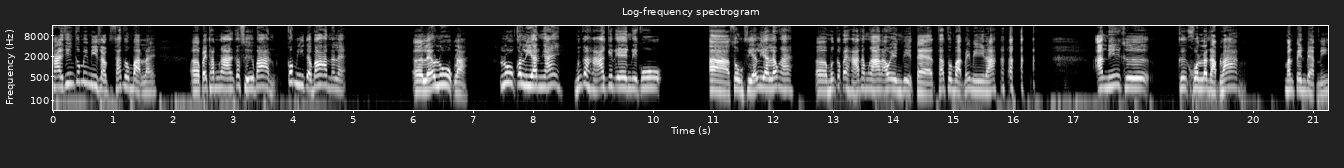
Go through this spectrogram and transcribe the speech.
ขายทิ้งก็ไม่มีทรัพย์สมบัติอะไร เออไปทำงานก็ซื้อบ้าน ก็มีแต่บ้านนั่นแหละ เออแล้วลูกล่ะ ลูกก็เรียนไง มึงก็หากินเองดิกู อ่า ส่งเสียเรียนแล้วไง เออมึงก็ไปหาทำงานเอาเองสิแต่ทรัพย์สมบัติไม่มีนะ อันนี้คือคือคนระดับล่าง มันเป็นแบบนี้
